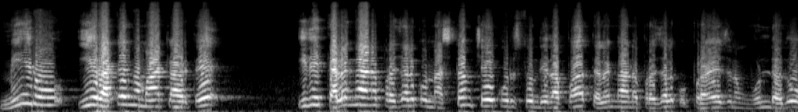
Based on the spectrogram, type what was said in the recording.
మీరు ఈ రకంగా మాట్లాడితే ఇది తెలంగాణ ప్రజలకు నష్టం చేకూరుస్తుంది తప్ప తెలంగాణ ప్రజలకు ప్రయోజనం ఉండదు.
